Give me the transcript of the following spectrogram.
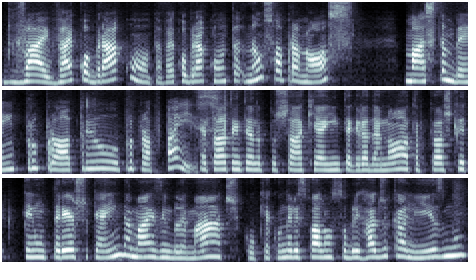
vai vai cobrar a conta, vai cobrar a conta não só para nós, mas também para o próprio, próprio país. Eu estava tentando puxar aqui a íntegra da nota, porque eu acho que tem um trecho que é ainda mais emblemático, que é quando eles falam sobre radicalismo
